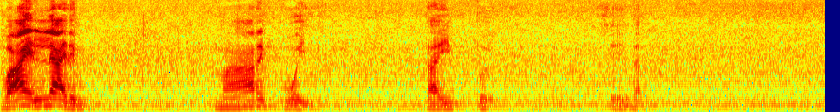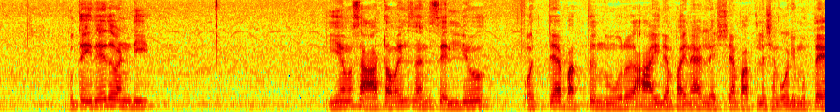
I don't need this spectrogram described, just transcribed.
വാ എല്ലാരും. മാറിപ്പോയി. ടൈപ്പ് ചെയ്ത. മുത്തേ ഇതേത് വണ്ടി? E M S automobiles and സെല്ലു ഒറ്റ പത്ത് നൂറ് ആയിരം പതിനായിരം ലക്ഷം പത്ത് ലക്ഷം കോടി. മുത്തേ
